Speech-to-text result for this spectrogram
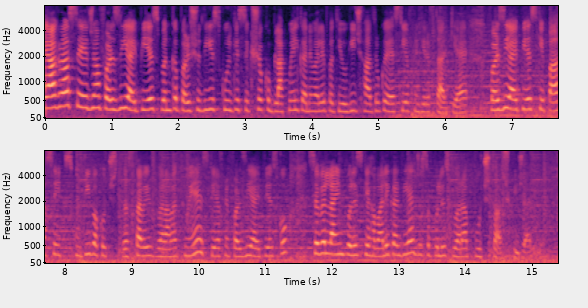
प्रयागराज से जहाँ फर्जी आईपीएस बनकर परिषदीय स्कूल के शिक्षक को ब्लैकमेल करने वाले प्रतियोगी छात्र को एसटीएफ ने गिरफ़्तार किया है। फर्जी आईपीएस के पास से एक स्कूटी व कुछ दस्तावेज़ बरामद हुए हैं। एसटीएफ ने फर्जी आईपीएस को सिविल लाइन पुलिस के हवाले कर दिया, जिससे पुलिस द्वारा पूछताछ की जा रही है।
